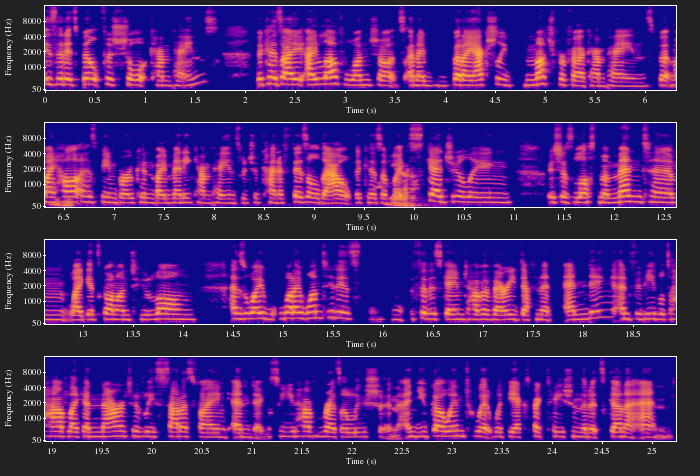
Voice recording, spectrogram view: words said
is that it's built for short campaigns because I, I love one shots and I but I actually much prefer campaigns but my mm-hmm. heart has been broken by many campaigns which have kind of fizzled out because of like Yeah. scheduling it's just lost momentum like it's gone on too long. And so I, what I wanted is mm, for this game to have a very definite ending and for people to have like a narratively satisfying ending. So you have resolution and you go into it with the expectation that it's gonna end.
